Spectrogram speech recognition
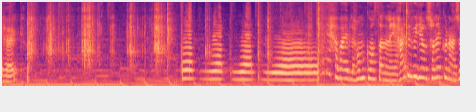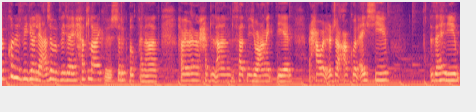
هيك. حبايب لهم وصلنا لنهاية الفيديو. إن شاء الله يكون عجبكم الفيديو. اللي عجب الفيديو يحط لايك ويشترك بالقناة. حبايب أنا لحد الآن لساتني جوعانة كتير. رح أحاول أرجع آكل أي شي زهري.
